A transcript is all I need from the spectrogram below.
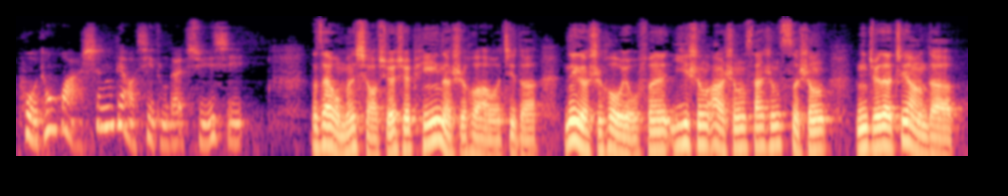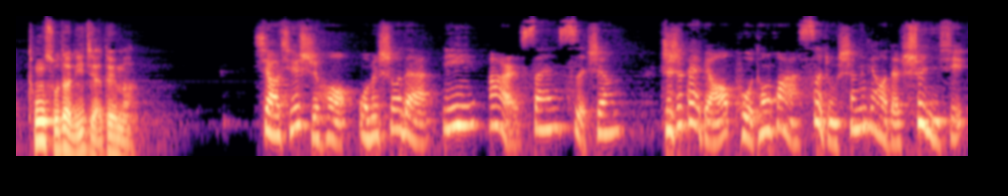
普通话声调系统的学习。那在我们小学学拼音的时候啊，我记得那个时候有分一声、二声、三声、四声。您觉得这样的通俗的理解对吗？小学时候我们说的一二三四声，只是代表普通话四种声调的顺序。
